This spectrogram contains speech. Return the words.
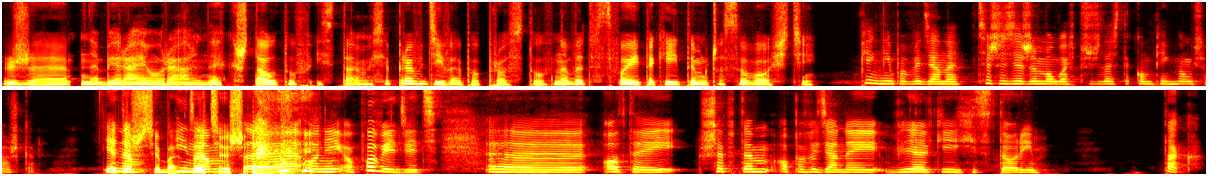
że nabierają realnych kształtów i stają się prawdziwe po prostu, nawet w swojej takiej tymczasowości. Pięknie powiedziane. Cieszę się, że mogłaś przeczytać taką piękną książkę. Ja nam, też się bardzo nam, cieszę. E, o niej opowiedzieć. E, o tej szeptem opowiedzianej wielkiej historii. Tak.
